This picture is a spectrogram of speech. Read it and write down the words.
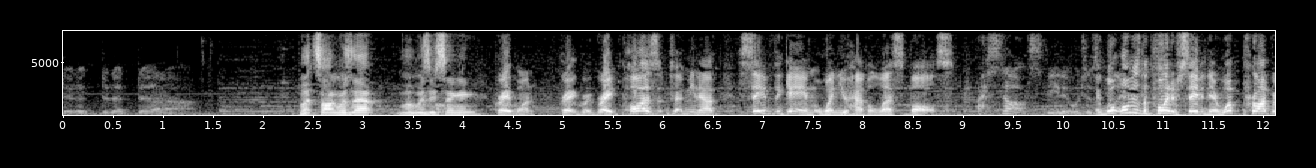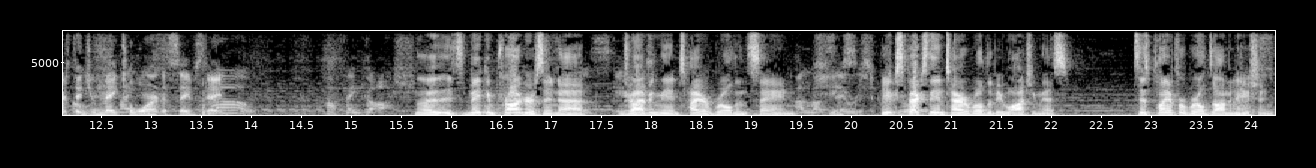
Da-da-da-da-da. What song was that? What was he singing? Great one. Great, great, great. Pause. I mean, uh, save the game when you have less balls. I still outspeed it, which is. Like, what, what was the point of saving there? What progress did Oh, you make to warrant a save state? No. Oh, thank gosh. No, it's making progress in uh, driving the entire world insane. I was about to say Jesus He expects the entire world to be watching this. It's his plan for world domination.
